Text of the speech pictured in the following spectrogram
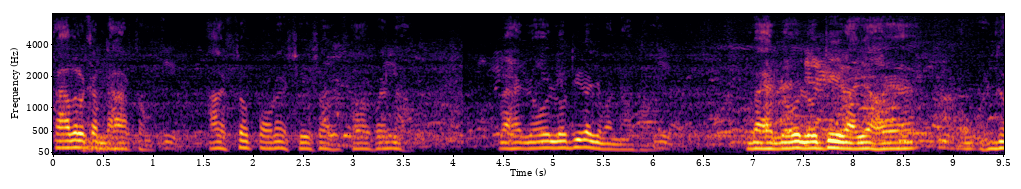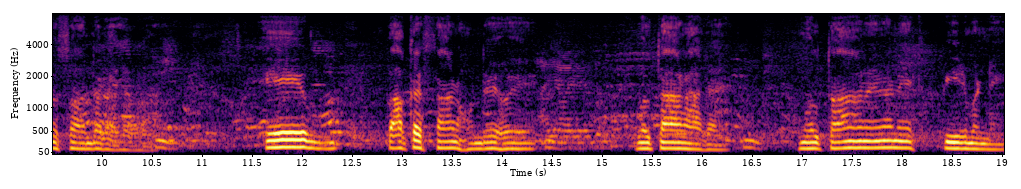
ਕਾਬਲ ਕੰਧਾਰ ਤੋਂ। ਜੀ। ਅੱਜ ਤੋਂ ਪੌਣੇ 600 ਸਾਲ ਪਹਿਲਾਂ ਮਹਿਲੋ ਲੋਧੀ ਦਾ ਜ਼ਮਾਨਾ ਸੀ। ਮਹਿਲੋ ਲੋਧੀ ਰਾਜਾ ਹੋਇਆ ਹਿੰਦੁਸਤਾਨ ਦਾ ਰਾਜਾ ਹੋਇਆ। ਇਹ ਪਾਕਿਸਤਾਨ ਹੁੰਦੇ ਹੋਏ ਮੁਲਤਾਨ ਆ ਗਏ। ਮੁਲਤਾਨ ਇਹਨਾਂ ਨੇ ਇੱਕ ਪੀਰ ਮੰਨੇ।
